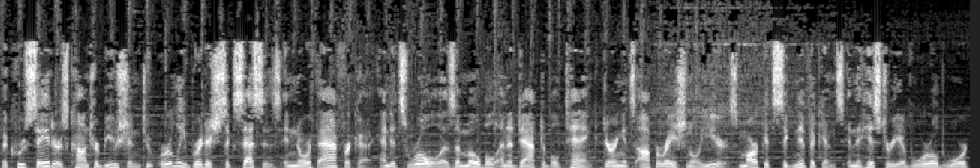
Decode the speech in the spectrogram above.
the Crusaders' contribution to early British successes in North Africa and its role as a mobile and adaptable tank during its operational years mark its significance in the history of World War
